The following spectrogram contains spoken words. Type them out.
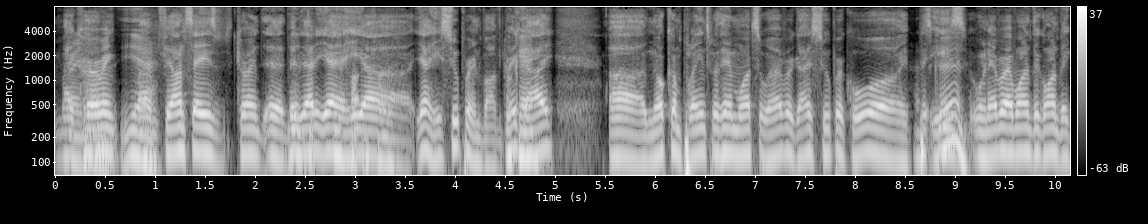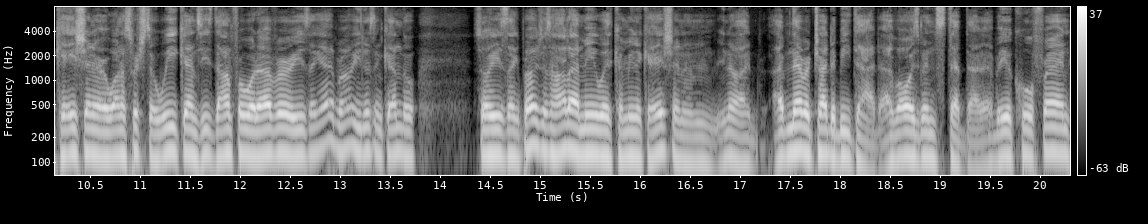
My Right now. current, Yeah. my fiance's current uh, baby daddy. Yeah, he, uh, yeah, he's super involved. Great Okay. guy. Uh, no complaints with him whatsoever. Guy's super cool. He's good. whenever I wanted to go on vacation or want to switch to weekends, he's down for whatever. He's like, yeah, bro. He lives in Kendall, so he's like, bro, just holler at me with communication. And you know, I, I've never tried to be dad. I've always been stepdad. I'll be a cool friend.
